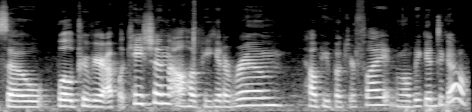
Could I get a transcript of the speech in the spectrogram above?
So we'll approve your application. I'll help you get a room, help you book your flight, and we'll be good to go.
